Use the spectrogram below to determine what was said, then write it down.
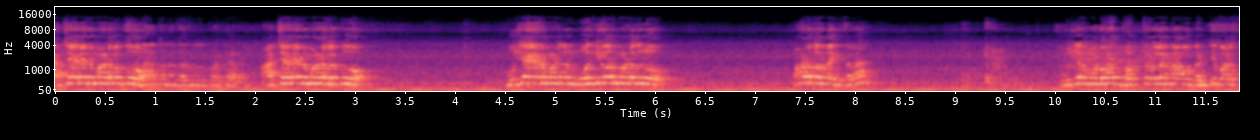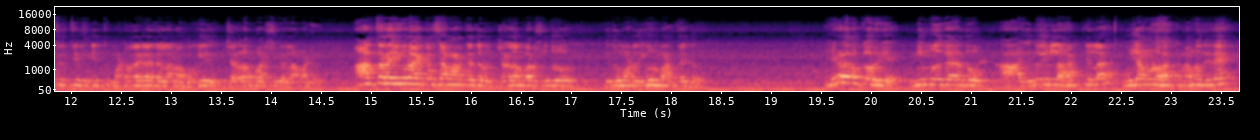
ಆಚಾರ್ಯರು ಮಾಡ್ಬೇಕು. ಆಚಾರ್ಯರು ಧರ್ಮದ ಮಾಡಬೇಕು. ಪೂಜಾ ಯಾರು ಮಾಡಿದ್ರು? ಮೋದಿಯವ್ರು ಮಾಡಿದ್ರು. ಮಾಡೋದಾಗಿತ್ತಲ್ಲ ಪೂಜೆ ಮಾಡುವಾಗ ಭಕ್ತರೆಲ್ಲ ನಾವು ಗಂಟಿ ಬಾರಿಸ್ತಿರ್ತೀವಿ, ನಿಂತು ಮಠದಾಗ ಅದೆಲ್ಲ ನಾವು ಹೋಗಿ ಚಳ್ಳಂ ಬಾರಿಸಿವಿ ಎಲ್ಲ ಮಾಡಿ ಆ ಥರ ಇವ್ರು ಆ ಕೆಲಸ ಮಾಡ್ತಾ ಇದ್ರು. ಚಳ್ಳಂ ಬಾರಿಸೋದು, ಇದು ಮಾಡೋದು, ಇವ್ರು ಮಾಡ್ತಾ ಇದ್ರು. ಹೇಳ್ಬೇಕು ಅವ್ರಿಗೆ, ನಿಮಗೆ ಅದು, ಆ, ಇದು ಇಲ್ಲ, ಹಕ್ಕಿಲ್ಲ, ಪೂಜೆ ಮಾಡೋ ಹಕ್ಕು ನಮ್ಮದಿದೆ.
